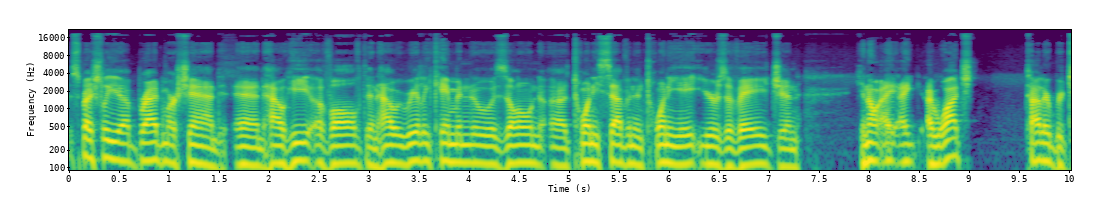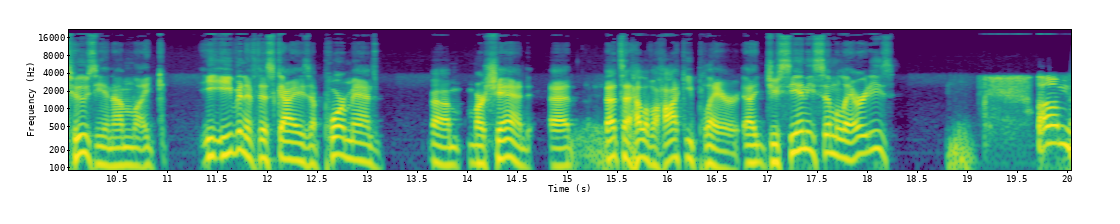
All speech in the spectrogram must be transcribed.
especially uh, Brad Marchand and how he evolved and how he really came into his own uh, 27 and 28 years of age. And, you know, I, I, I watched Tyler Bertuzzi and I'm like, even if this guy is a poor man's um, Marchand, uh, that's a hell of a hockey player. Uh, do you see any similarities? Um,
